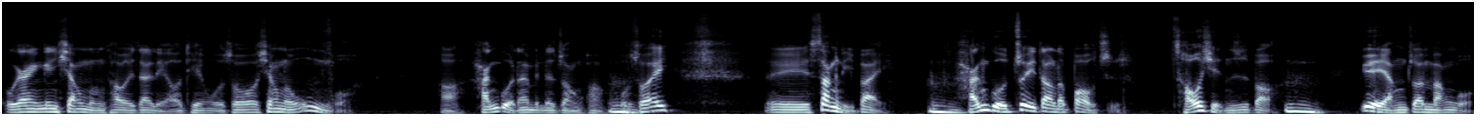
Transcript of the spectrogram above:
我刚才跟香农他也在聊天，我说香农问我，啊，韩国那边的状况，我说，哎，呃，上礼拜。韩国最大的报纸《朝鲜日报》嗯，岳阳专访我，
